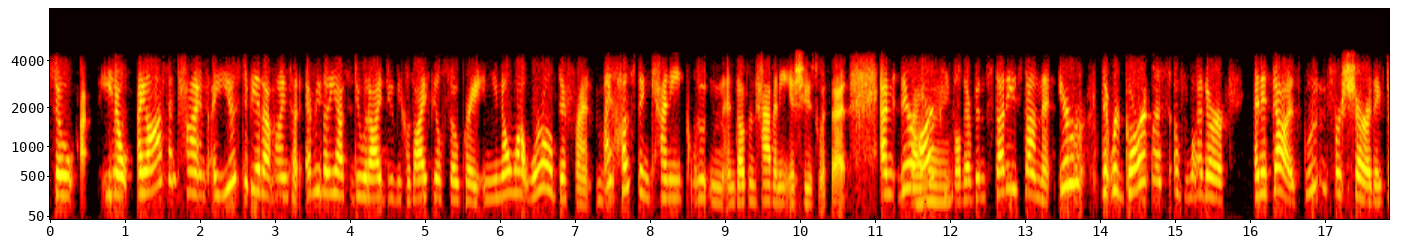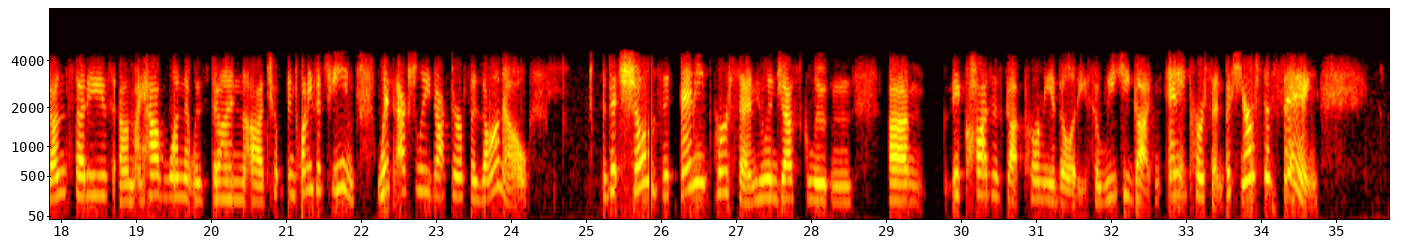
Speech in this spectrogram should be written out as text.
So I- you know i oftentimes i used to be of that mindset everybody has to do what i do because i feel so great. And you know what? We're all different. My husband can eat gluten and doesn't have any issues with it. And there Right, are people there have been studies done that ir- that regardless of whether and it does gluten for sure they've done studies um, i have one that was done uh, to, in 2015 with actually dr fasano that shows that any person who ingests gluten um, it causes gut permeability, so leaky gut in any person. But here's the thing:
